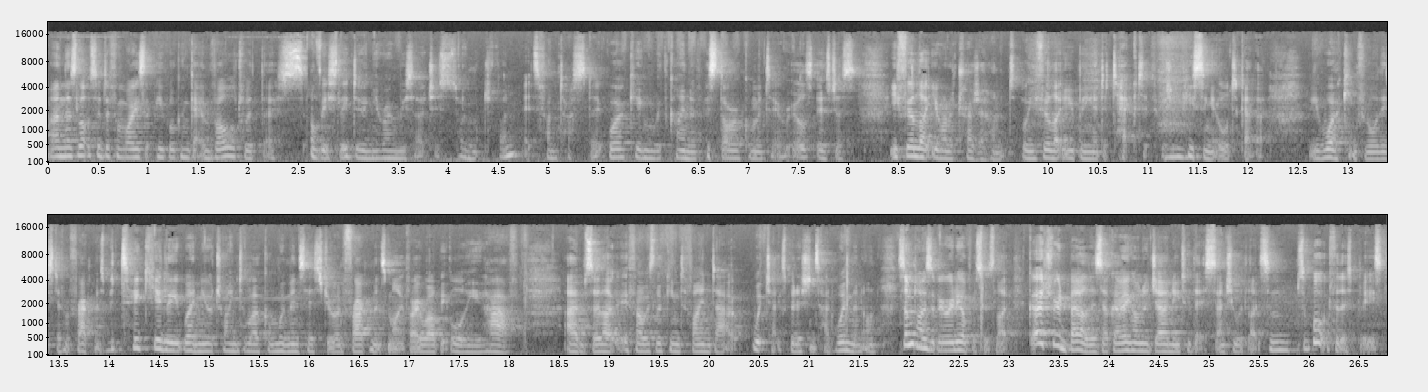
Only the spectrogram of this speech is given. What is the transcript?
And there's lots of different ways that people can get involved with this. Obviously, doing your own research is so much fun. It's fantastic. Working with kind of historical materials is just, you feel like you're on a treasure hunt or you feel like you're being a detective because you're mm. piecing it all together. You're working from all these different fragments, particularly when you're trying to work on women's history and fragments might very well be all you have. Um, so, like, if I was looking to find out which expeditions had women on, sometimes it'd be really obvious. It's like Gertrude Bell is going on a journey to this, and she would like some support for this, please.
